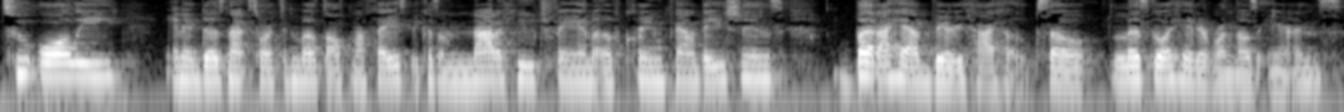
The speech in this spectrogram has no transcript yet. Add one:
too oily and it does not start to melt off my face because I'm not a huge fan of cream foundations, but I have very high hopes. So let's go ahead and run those errands.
